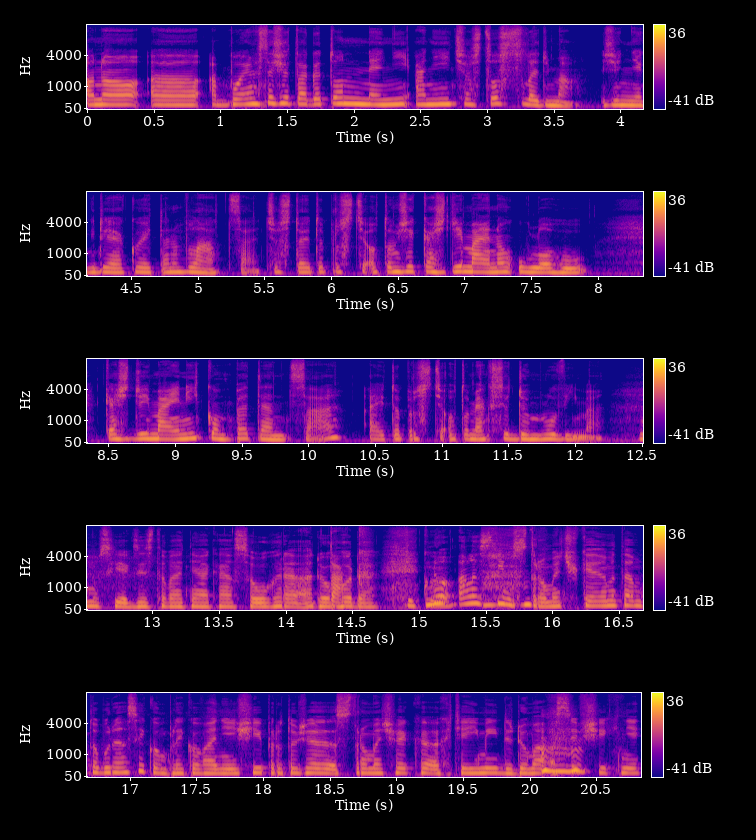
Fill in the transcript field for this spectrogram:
Ono, uh, a bojím se, že takhle to není ani často s lidma, že někdy jako je ten vládce. Často je to prostě o tom, že každý má jinou úlohu, každý má jiný kompetence a je to prostě o tom, jak se domluvíme. Musí existovat nějaká souhra a dohoda. Tak, no ale s tím stromečkem tam to bude asi komplikovanější, protože stromeček chtějí mít doma asi všichni.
